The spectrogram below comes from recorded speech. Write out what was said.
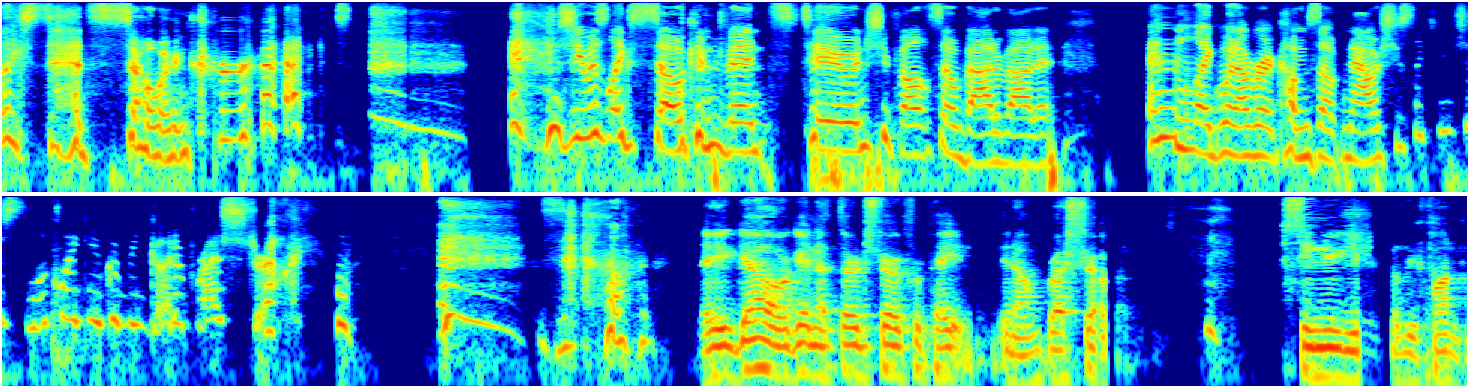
like that's so incorrect. she was like so convinced too, and she felt so bad about it. And like whenever it comes up now, she's like, "You just look like you could be good at breaststroke." so there you go. We're getting a third stroke for Peyton. You know, breaststroke. Senior year will be fun.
